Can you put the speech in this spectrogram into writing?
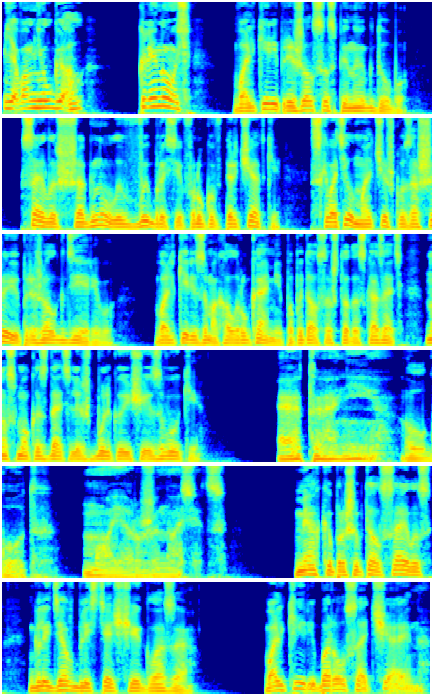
«Я вам не лгал! Клянусь!» Валькирий прижался спиной к дубу. Сайлос шагнул и, выбросив руку в перчатке, схватил мальчишку за шею и прижал к дереву. Валькирий замахал руками, попытался что-то сказать, но смог издать лишь булькающие звуки. «Это они лгут, мой оруженосец», — мягко прошептал Сайлос, глядя в блестящие глаза. Валькирий боролся отчаянно,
